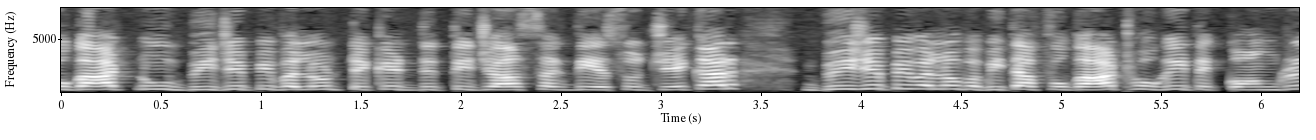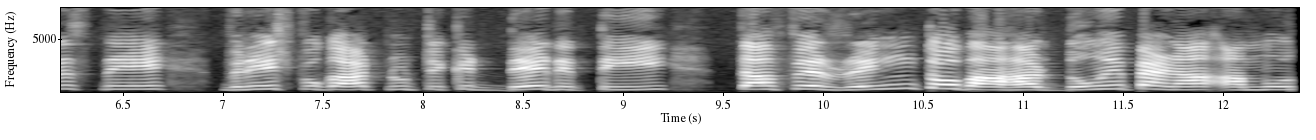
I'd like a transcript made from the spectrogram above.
ਫੋਗਾਟ ਨੂੰ ਬੀਜੇਪੀ ਵੱਲੋਂ ਟਿਕਟ ਦਿੱਤੀ ਜਾ ਸਕਦੀ ਹੈ। ਸੋ ਜੇਕਰ ਬੀਜੇਪੀ ਵੱਲੋਂ ਬਬੀਤਾ ਫੋਗਾਟ ਹੋ ਗਈ ਤੇ ਕਾਂਗਰਸ ਨੇ ਵਿਨੇਸ਼ ਫੋਗਾਟ ਨੂੰ ਟਿਕਟ ਦੇ ਦਿੱਤੀ, ਤਾਂ ਫਿਰ ਰਿੰਗ ਤੋਂ ਬਾਹਰ ਦੋਵੇਂ ਭੈਣਾਂ ਆਮੋ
